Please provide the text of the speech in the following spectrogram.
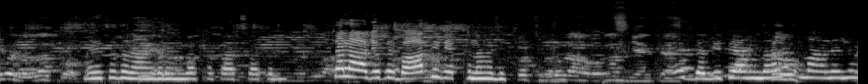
ਇਹ ਤਾਂ ਰੰਗ ਰੰਗਾ ਕਰ ਸਕਦੇ ਚਲ ਆ ਜਾਓ ਫਿਰ, ਬਾਹਰ ਵੀ ਵੇਖਣਾ ਹਜੇ। ਇੱਧਰ ਵੀ ਪਿਆ ਹੁੰਦਾ ਨਾ ਸਮਾਨ ਇਹਨੂੰ।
